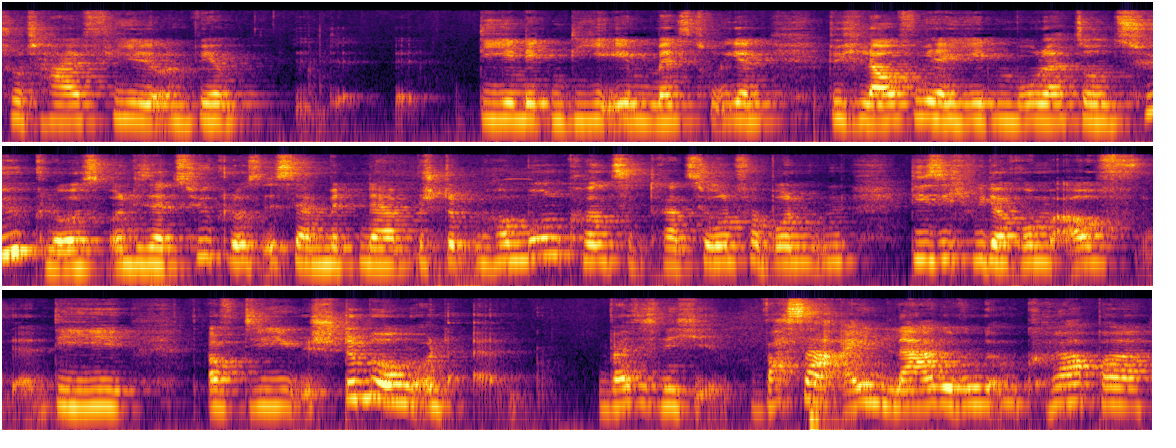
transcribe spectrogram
total viel und wir, diejenigen, die eben menstruieren, durchlaufen ja jeden Monat so einen Zyklus und dieser Zyklus ist ja mit einer bestimmten Hormonkonzentration verbunden, die sich wiederum auf die, auf die Stimmung und äh, weiß ich nicht, Wassereinlagerung im Körper,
